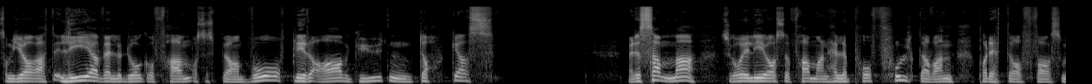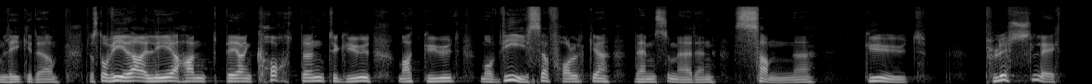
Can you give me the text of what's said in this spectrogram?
Som gjør at Elia vil da gå fram og så spør han, hvor blir det av guden deres. Med det samme så går Elia også fram. Han heller på fullt av vann på dette offeret som ligger der. Det står videre Elia han ber en kort bønn til Gud om at Gud må vise folket hvem som er den sanne Gud. Plutselig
